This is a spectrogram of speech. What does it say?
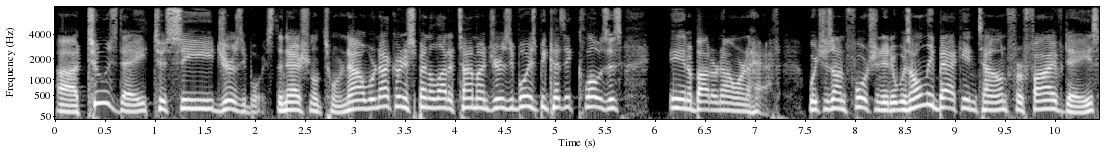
uh, Tuesday to see Jersey Boys, the national tour. Now we're not going to spend a lot of time on Jersey Boys because it closes in about an hour and a half, which is unfortunate. It was only back in town for five days.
